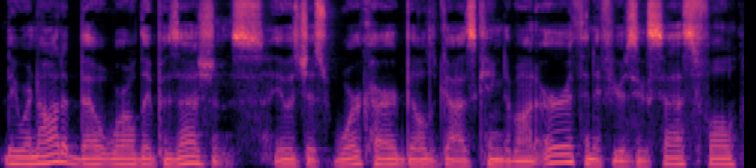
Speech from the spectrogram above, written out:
they were not about worldly possessions. It was just work hard, build God's kingdom on earth. And if you're successful,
